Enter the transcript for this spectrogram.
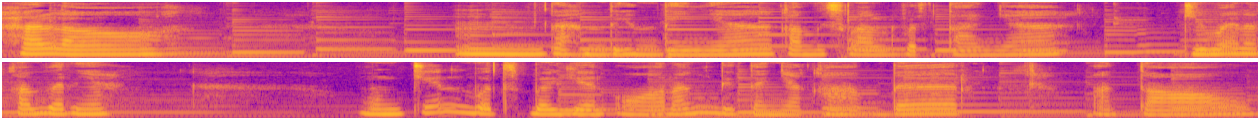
Halo, hmm, tak henti-hentinya kami selalu bertanya, gimana kabarnya? Mungkin buat sebagian orang ditanya kabar atau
